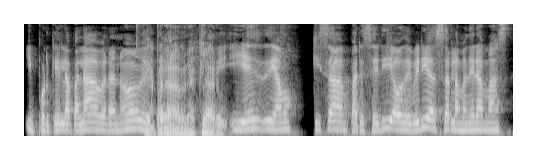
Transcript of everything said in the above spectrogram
y porque la palabra, ¿no? La Eh, palabra, claro. Y, y es, digamos, quizá parecería o debería ser la manera más,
